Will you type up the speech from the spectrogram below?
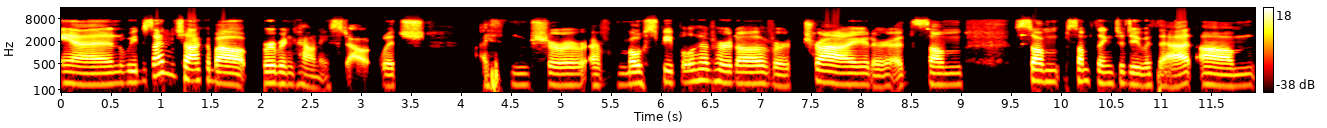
and we decided to talk about Bourbon County Stout, which I'm sure most people have heard of or tried or had some some something to do with that. Um,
